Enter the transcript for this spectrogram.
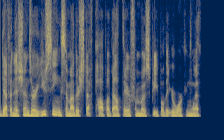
definitions? Or are you seeing some other stuff pop up out there from most people that you're working with?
